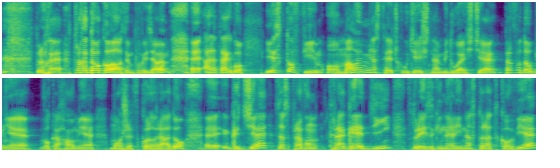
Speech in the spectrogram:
trochę, trochę dookoła o tym powiedziałem, e, ale tak, bo jest to film o małym miasteczku gdzieś na Midwestie, prawdopodobnie w Oklahomie, może w Colorado, e, gdzie za sprawą tragedii, w której zginęli nastolatkowie,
